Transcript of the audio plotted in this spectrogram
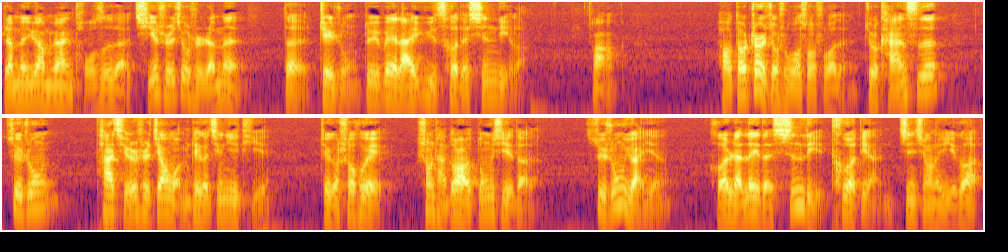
人们愿不愿意投资的，其实就是人们的这种对未来预测的心理了。啊，好，到这儿就是我所说的，就是凯恩斯最终他其实是将我们这个经济体、这个社会生产多少东西的。最终原因和人类的心理特点进行了一个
